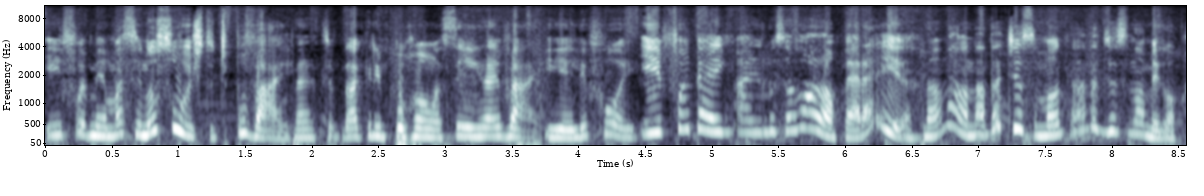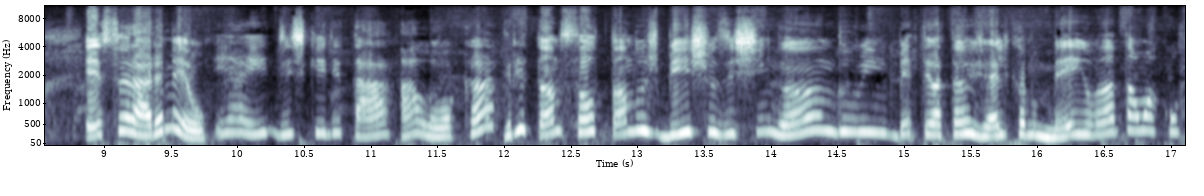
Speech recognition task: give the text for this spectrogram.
E foi mesmo assim, no susto, tipo, vai, né? Tipo, dá aquele empurrão assim, aí vai. E ele foi. E foi bem. Aí o Luciano falou: não, pera aí. Não, não, nada disso, mano, nada disso, não, amigão. Esse horário é meu. E aí diz que ele tá a louca, gritando, soltando os bichos e xingando e meteu até a Angélica no meio. Tá uma confusão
